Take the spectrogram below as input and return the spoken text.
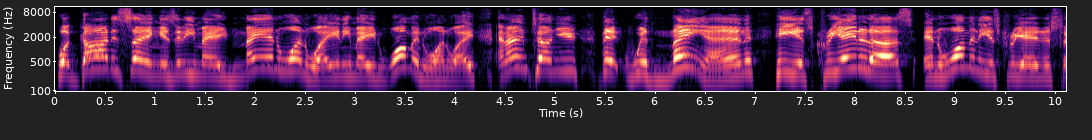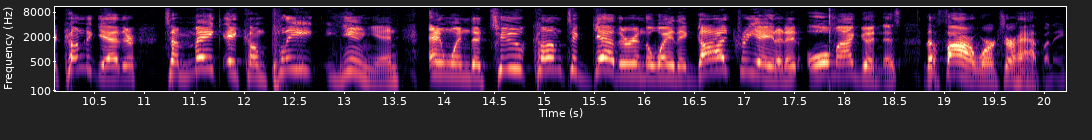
what God is saying is that He made man one way and He made woman one way. And I'm telling you that with man, He has created us, and woman, He has created us to come together to make a complete union. And when the two come together in the way that God created it, oh my goodness, the fireworks are happening.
